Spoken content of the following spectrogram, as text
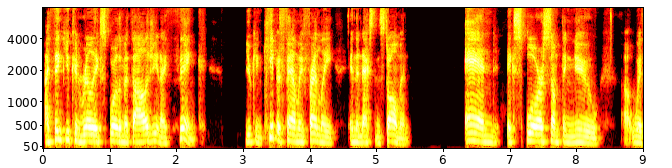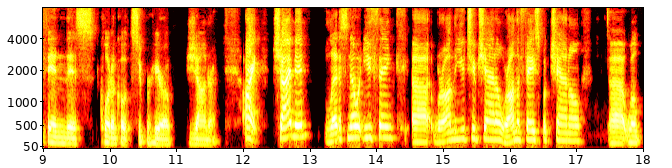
I think you can really explore the mythology, and I think you can keep it family friendly in the next installment and explore something new uh, within this quote unquote superhero genre. All right, chime in. Let us know what you think. Uh, we're on the YouTube channel. We're on the Facebook channel. Uh, we'll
